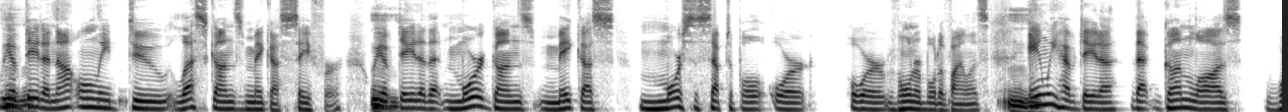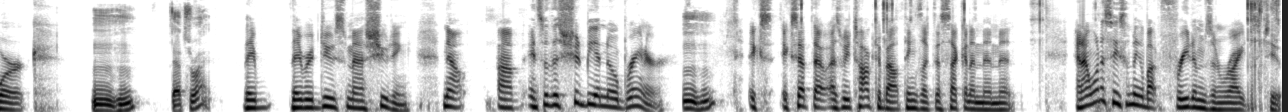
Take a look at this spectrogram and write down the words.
We have data. Not only do less guns make us safer, we have data that more guns make us more susceptible or or vulnerable to violence, and we have data that gun laws work. Hmm That's right. They they reduce mass shooting now, um, and so this should be a no brainer. Ex- except that as we talked about things like the Second Amendment, and I want to say something about freedoms and rights too,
